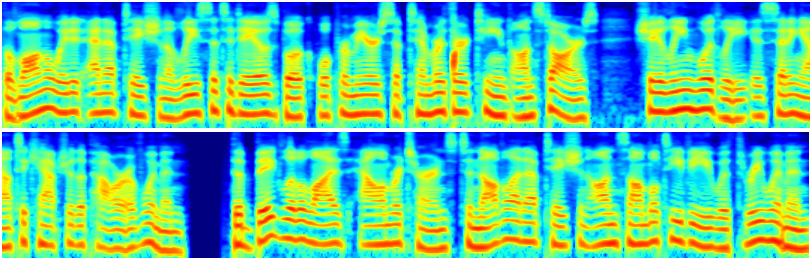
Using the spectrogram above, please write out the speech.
The long-awaited adaptation of Lisa Taddeo's book will premiere September 13th on Starz. Shailene Woodley is setting out to capture the power of women. The Big Little Lies alum returns to novel adaptation Ensemble TV with Three Women,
